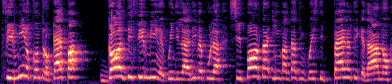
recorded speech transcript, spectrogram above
Firmino contro Kepa Gol di Firmino e quindi la Liverpool si porta in vantaggio in questi penalty che daranno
